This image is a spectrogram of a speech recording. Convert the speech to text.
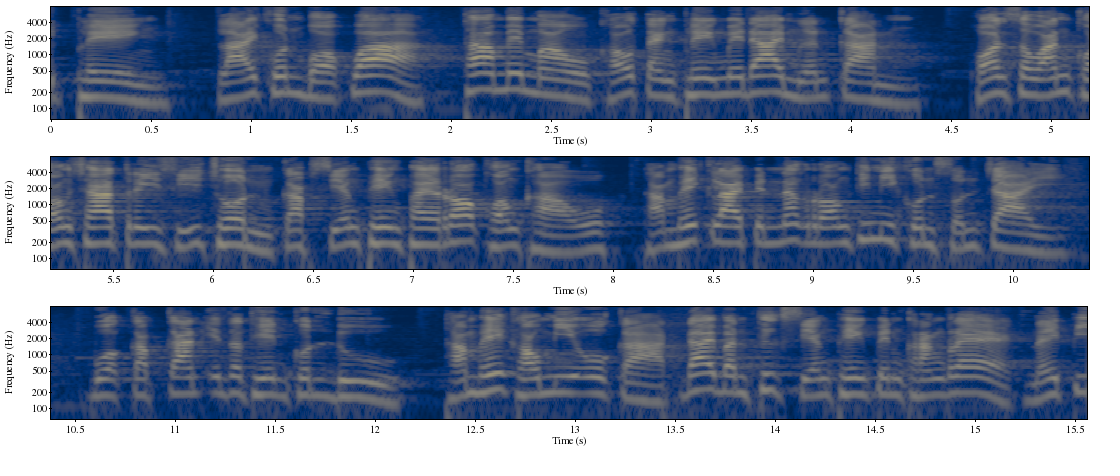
10 เพลง หลายคนบอกว่าถ้าไม่เมาเขาแต่งเพลงไม่ได้เหมือนกัน พรสวรรค์ของชาตรีสีชนกับเสียงเพลงไพเราะของเขาทำให้กลายเป็นนักร้องที่มีคนสนใจ บวกกับการเอนเตอร์เทนคนดูทำให้เขามีโอกาสได้บันทึกเสียงเพลงเป็นครั้งแรกในปี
